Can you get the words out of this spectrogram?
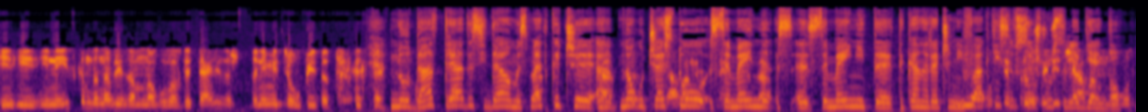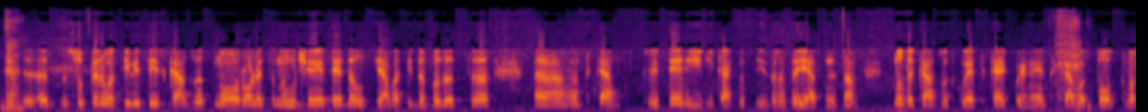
И, и, и не искам да навлизам много в детайли, защото да не ми се обидат. Но да, трябва да си даваме сметка, че да, много често да семейни, да. семейните така наречени много факти са всъщност легенди. Много да. суперлативи се изказват, но ролята на учените е да отсяват и да бъдат а, така критерии или как да се изразя, аз не знам, но да казват кое е така и кое не е така в този, в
